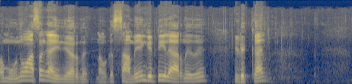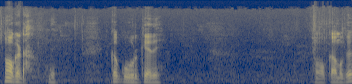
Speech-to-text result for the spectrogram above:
അപ്പോൾ മൂന്ന് മാസം കഴിഞ്ഞായിരുന്നു. നമുക്ക് സമയം കിട്ടിയില്ലായിരുന്നു ഇത് എടുക്കാൻ. നോക്കട്ടെ. ഒക്കെ കൂർക്കതേ നോക്കാം നമുക്ക്.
